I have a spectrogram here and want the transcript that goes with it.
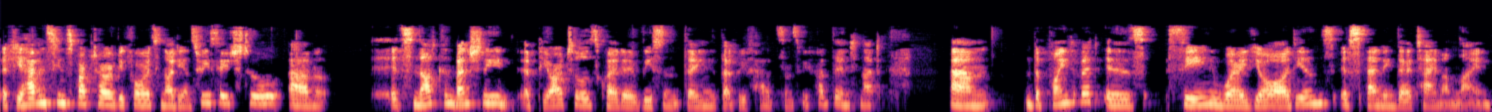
If you haven't seen SparkToro before, it's an audience research tool. Um, it's not conventionally a PR tool. It's quite a recent thing that we've had since we've had the internet. Um, the point of it is seeing where your audience is spending their time online.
